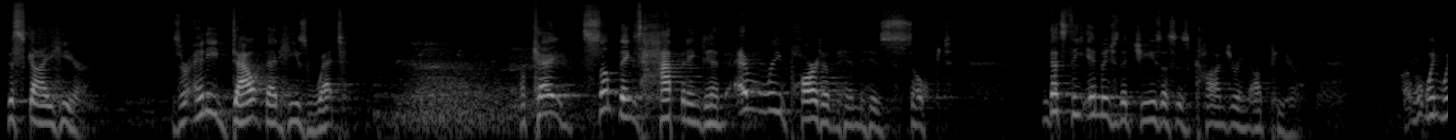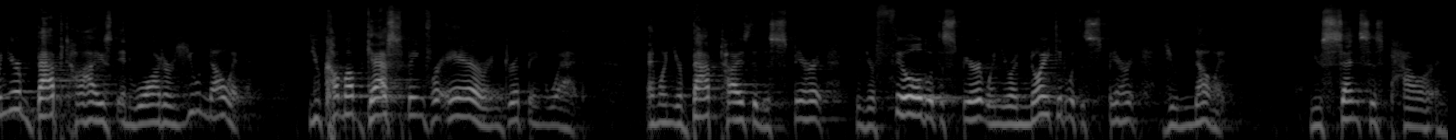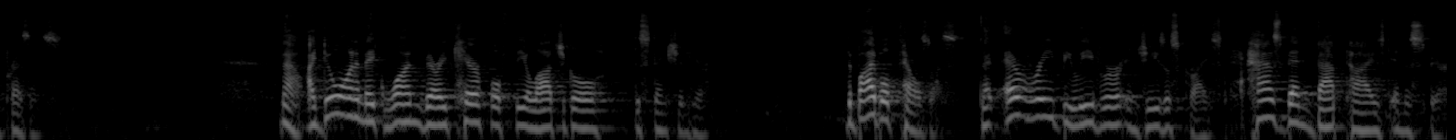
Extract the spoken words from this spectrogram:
This guy here, is there any doubt that he's wet? Okay? Something's happening to him. Every part of him is soaked. That's the image that Jesus is conjuring up here. When, when you're baptized in water, you know it. You come up gasping for air and dripping wet. And when you're baptized in the Spirit, when you're filled with the Spirit, when you're anointed with the Spirit, you know it. You sense His power and presence. Now, I do want to make one very careful theological distinction here. The Bible tells us that every believer in Jesus Christ has been baptized in the Spirit.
